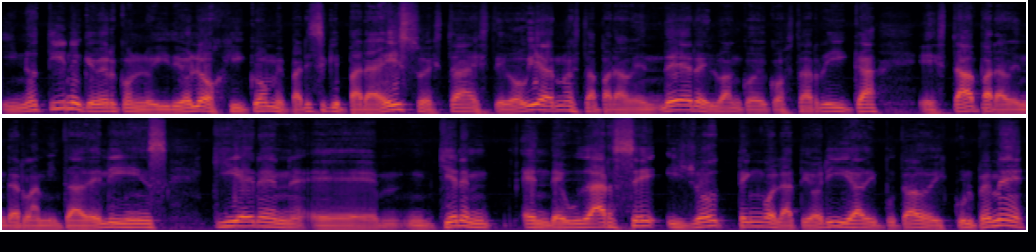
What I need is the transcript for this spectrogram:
no tiene que ver con lo ideológico, me parece que para eso está este gobierno, está para vender el Banco de Costa Rica, está para vender la mitad del INS, quieren, eh, quieren endeudarse y yo tengo la teoría, diputado, discúlpeme,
